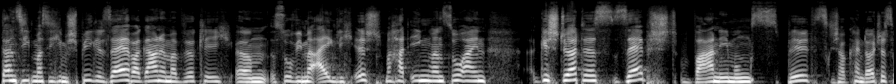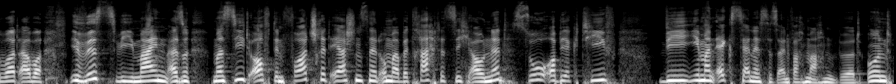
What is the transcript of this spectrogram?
Dann sieht man sich im Spiegel selber gar nicht mehr wirklich ähm, so, wie man eigentlich ist. Man hat irgendwann so ein gestörtes Selbstwahrnehmungsbild, das ist auch kein deutsches Wort, aber ihr wisst, wie ich meine. Also man sieht oft den Fortschritt erstens nicht und man betrachtet sich auch nicht so objektiv, wie jemand externes das einfach machen wird. Und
